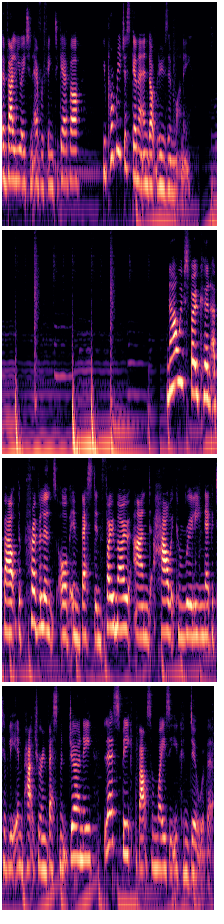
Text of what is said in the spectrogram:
evaluating everything together, you're probably just going to end up losing money. Now we've spoken about the prevalence of investing in FOMO and how it can really negatively impact your investment journey, let's speak about some ways that you can deal with it.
